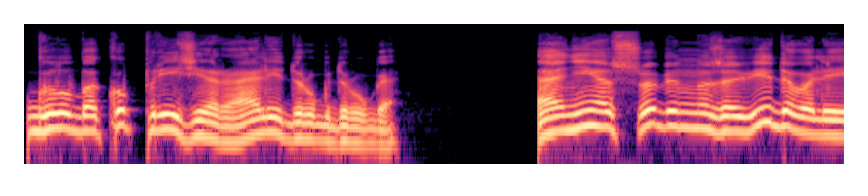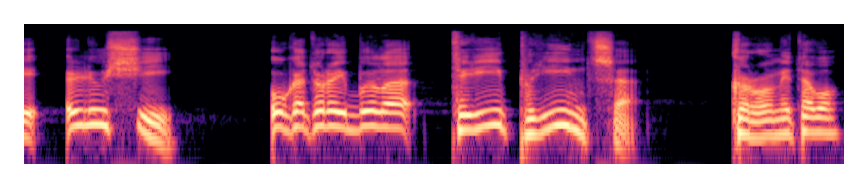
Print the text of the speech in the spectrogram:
глубоко презирали друг друга. Они особенно завидовали Люси у которой было три принца. Кроме того,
